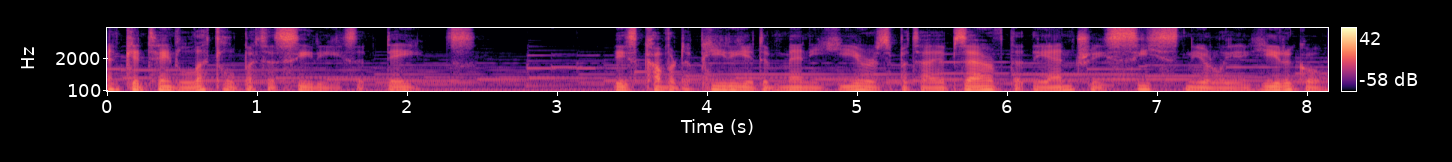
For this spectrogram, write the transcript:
and contained little but a series of dates. These covered a period of many years, but I observed that the entries ceased nearly a year ago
